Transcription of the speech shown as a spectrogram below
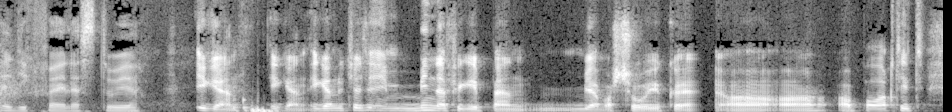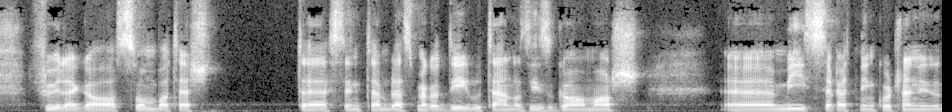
egyik fejlesztője. Igen, igen, igen, úgyhogy mindenféleképpen javasoljuk a, a, a partit, főleg a szombat este szerintem lesz, meg a délután az izgalmas. Mi is szeretnénk ott lenni,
